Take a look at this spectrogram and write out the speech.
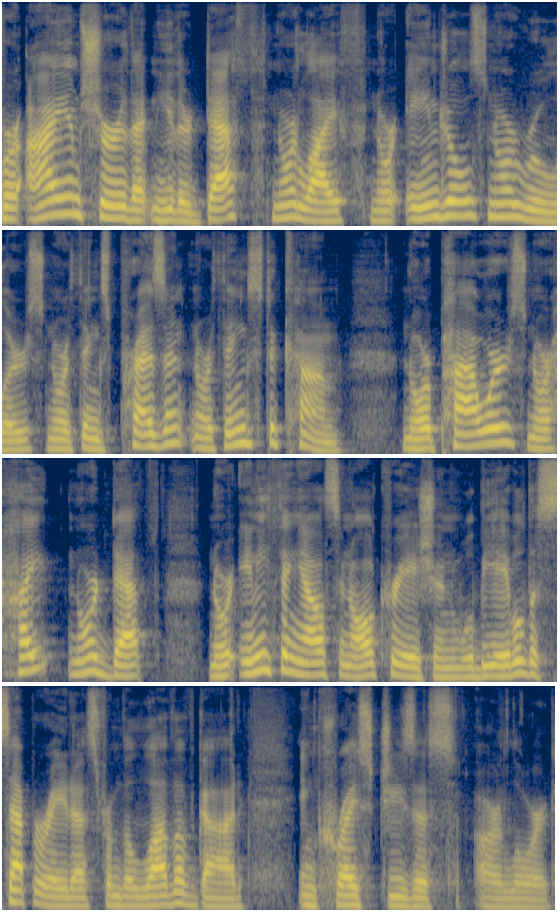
For I am sure that neither death, nor life, nor angels, nor rulers, nor things present, nor things to come, nor powers, nor height, nor depth, nor anything else in all creation will be able to separate us from the love of God in Christ Jesus our Lord.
